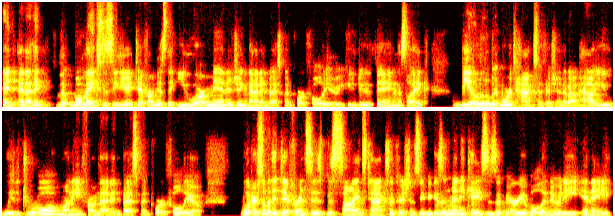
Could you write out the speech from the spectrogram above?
and and I think that what makes the CDA different is that you are managing that investment portfolio. You can do things like be a little bit more tax efficient about how you withdraw money from that investment portfolio. What are some of the differences besides tax efficiency? Because in many cases, a variable annuity in a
